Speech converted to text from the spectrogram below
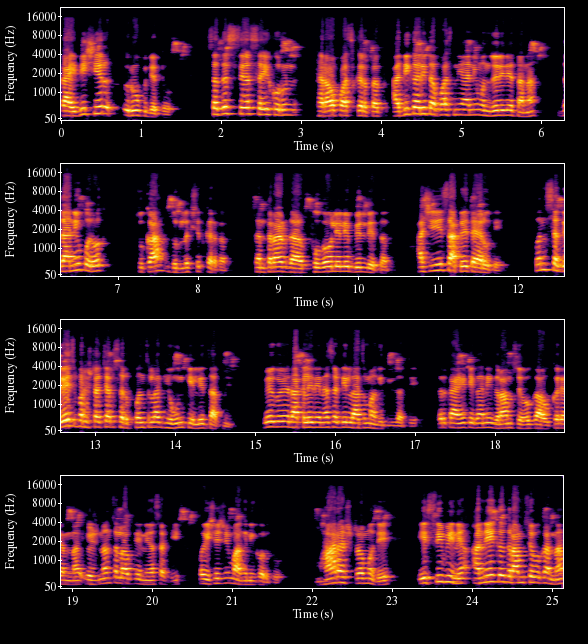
कायदेशीर रूप देतो. सदस्य सही करून ठराव पास करतात. अधिकारी तपासणी आणि मंजुरी देताना जाणीवपूर्वक चुका दुर्लक्षित करतात. कंत्राटदार फुगवलेले बिल देतात. अशी ही साखळी तयार होते. पण सगळेच भ्रष्टाचार सरपंचला घेऊन केले जात नाहीत. वेगवेगळे दाखले देण्यासाठी लाच मागितली जाते. तर काही ठिकाणी ग्रामसेवक गावकऱ्यांना योजनांचा लाभ देण्यासाठी पैशाची मागणी करतो. महाराष्ट्रामध्ये एसीबीने अनेक ग्रामसेवकांना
